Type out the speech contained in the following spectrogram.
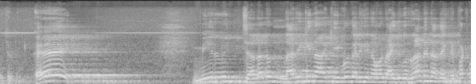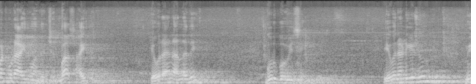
వచ్చాడు. ఏ మీరు తలలు నరికి నాకు ఇవ్వగలిగిన వాడు ఐదుగురు రాండి నా దగ్గర పట్ పట్ కూడా ఐదు మంది వచ్చారు. బాస్ ఐదు. ఎవరైనా అన్నది? గురు గోవింద్ సింగ్. ఎవరు అడిగాడు? మీ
